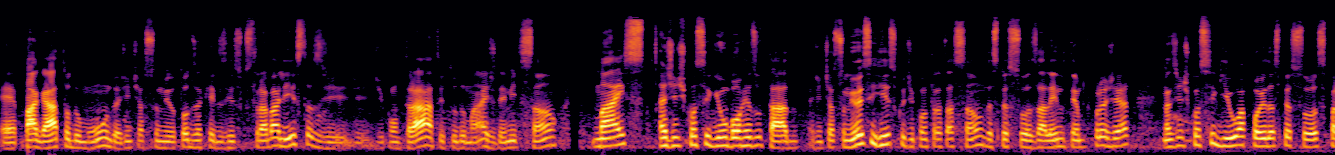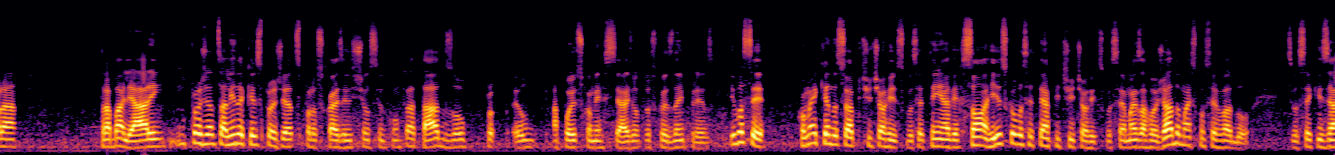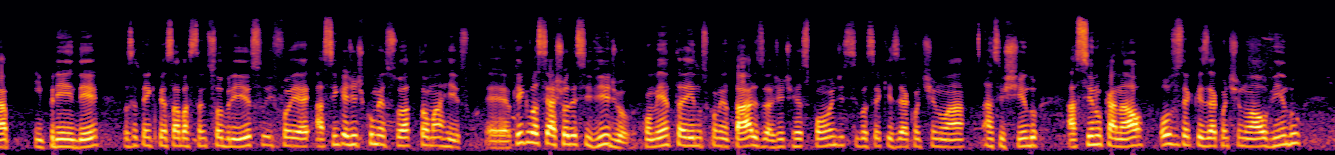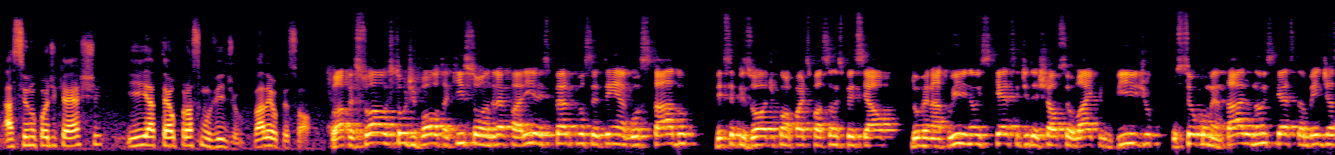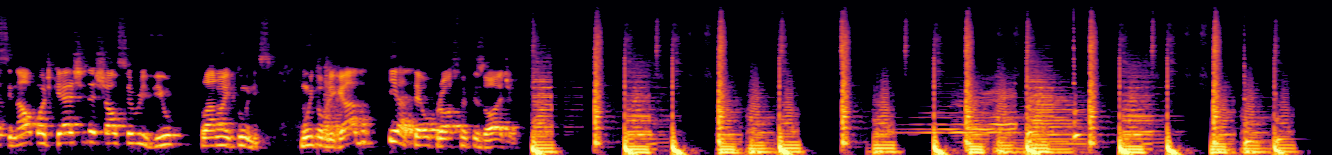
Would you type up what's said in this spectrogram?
é, pagar todo mundo, a gente assumiu todos aqueles riscos trabalhistas de, de, de, contrato e tudo mais, de demissão, mas a gente conseguiu um bom resultado. A gente assumiu esse risco de contratação das pessoas além do tempo do projeto, mas a gente conseguiu o apoio das pessoas para trabalharem em projetos além daqueles projetos para os quais eles tinham sido contratados ou, ou apoios comerciais e outras coisas da empresa. E você? Como é que anda o seu apetite ao risco? Você tem aversão a risco ou você tem apetite ao risco? Você é mais arrojado ou mais conservador? Se você quiser empreender, você tem que pensar bastante sobre isso e foi assim que a gente começou a tomar risco. É, o que, que você achou desse vídeo? Comenta aí nos comentários, a gente responde. Se você quiser continuar assistindo, assina o canal ou se você quiser continuar ouvindo, assina o podcast e até o próximo vídeo. Valeu, pessoal. Olá, pessoal. Estou de volta aqui. Sou André Faria. Espero que você tenha gostado desse episódio com a participação especial do Renato Willi. Não esquece de deixar o seu like no vídeo, o seu comentário. Não esquece também de assinar o podcast e deixar o seu review lá no iTunes. Muito obrigado e até o próximo episódio.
